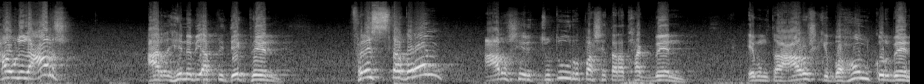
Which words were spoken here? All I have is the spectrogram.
হাউলিল আরশ। আর হে নবী, আপনি দেখবেন ফেরেশতাগণ আরশের চতুর্পাশে তারা থাকবেন এবং তা আরশকে বহন করবেন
